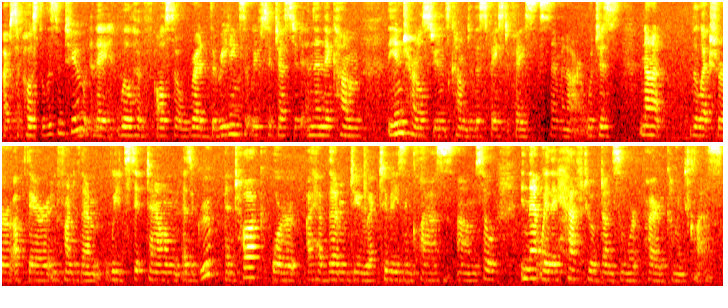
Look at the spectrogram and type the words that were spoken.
are supposed to listen to. And they will have also read the readings that we've suggested, and then they come, the internal students come to this face-to-face seminar, which is not the lecturer up there in front of them. We'd sit down as a group and talk, or I have them do activities in class. Um, so in that way, they have to have done some work prior to coming to class.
